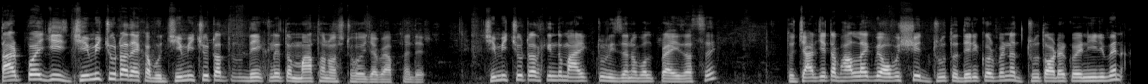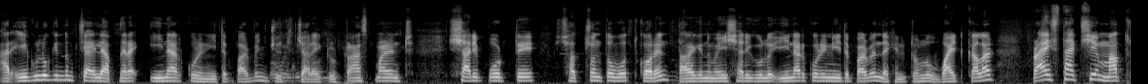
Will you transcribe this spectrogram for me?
তারপরে যে জিমিচুটা দেখাবো জিমিচুটা দেখলে তো মাথা নষ্ট হয়ে যাবে আপনাদের। জিমিচুটা কিন্তু আরেকটু রিজনেবল প্রাইস আছে। তো যার যেটা ভালো লাগবে অবশ্যই দ্রুত দেরি করবেন না দ্রুত অর্ডার করে নিয়ে নেবেন। আর এগুলো কিন্তু চাইলে আপনারা ইনার করে নিতে পারবেন। যদি যারা একটু ট্রান্সপারেন্ট শাড়ি পরতে স্বাচ্ছন্দ্য বোধ করেন তারা কিন্তু এই শাড়িগুলো ইনার করে নিতে পারবেন। দেখেন এটা হলো হোয়াইট কালার প্রাইস থাকছে মাত্র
